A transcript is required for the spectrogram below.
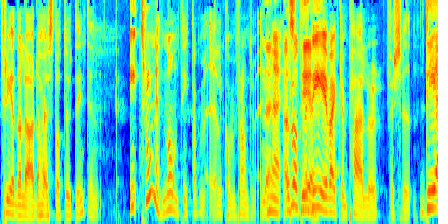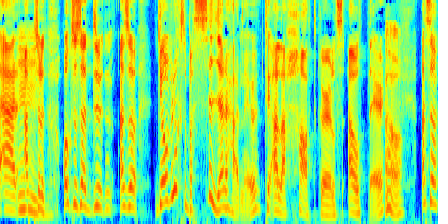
Fredag, lördag har jag stått ute, inte en, i, tror ni att någon tittar på mig eller kommer fram till mig? Nej, Nej. Alltså Förlåt, det, men det är verkligen pärlor för svin. det är Mm. absolut, också så att du, alltså jag vill också bara säga det här nu till alla hot girls out there. Ja. Alltså,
